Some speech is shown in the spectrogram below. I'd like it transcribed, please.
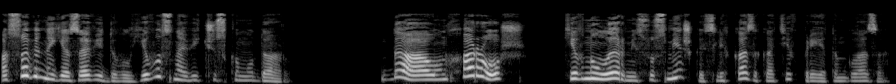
Особенно я завидовал его сновидческому дару. «Да, он хорош», — кивнул Эрми с усмешкой, слегка закатив при этом глаза.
